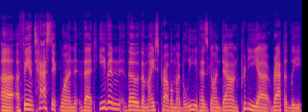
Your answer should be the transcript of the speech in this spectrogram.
uh, a fantastic one that, even though the mice problem, I believe, has gone down pretty uh, rapidly,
